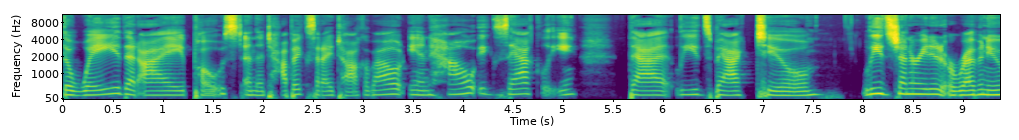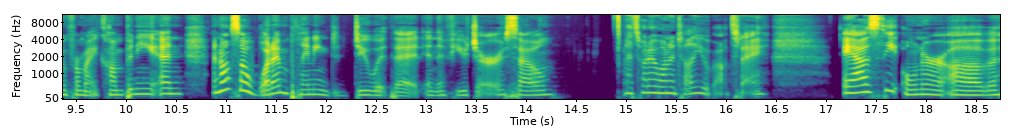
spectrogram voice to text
the way that I post and the topics that I talk about and how exactly that leads back to leads generated or revenue for my company and and also what I'm planning to do with it in the future. So that's what I want to tell you about today. As the owner of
